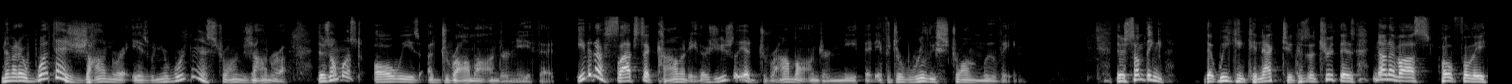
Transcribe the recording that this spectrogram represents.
No matter what that genre is, when you're working a strong genre, there's almost always a drama underneath it. Even a slapstick comedy, there's usually a drama underneath it if it's a really strong movie. There's something that we can connect to. Because the truth is, none of us, hopefully,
